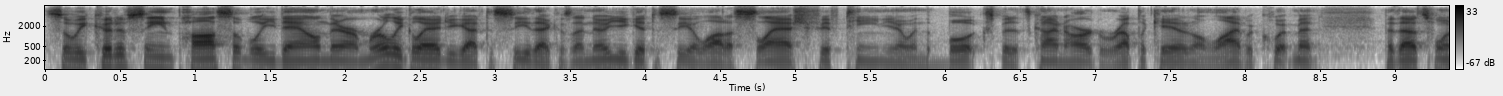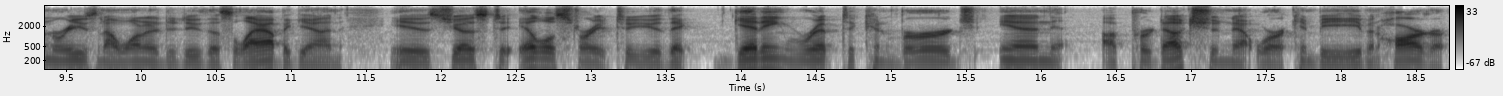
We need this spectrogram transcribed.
So we could have seen possibly down there. I'm really glad you got to see that because I know you get to see a lot of slash 15, you know, in the books, but it's kind of hard to replicate it on live equipment. But that's one reason I wanted to do this lab again is just to illustrate to you that getting RIP to converge in a production network can be even harder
